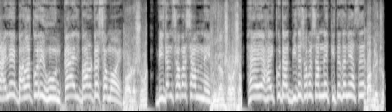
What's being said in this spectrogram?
তাইলে বালা করে হুন কাল বারোটার সময়। বারোটার সময়? বিধানসভার সামনে। বিধানসভার হ্যাঁ এই হাইকোর্ট আর বিধানসভার সামনে কিতে জানি আছে? পাবলিক রোড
